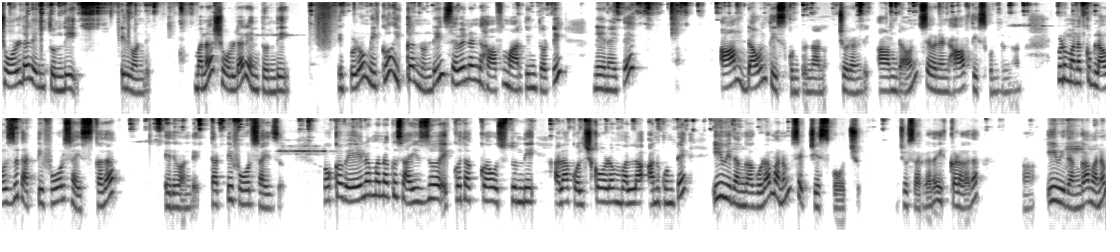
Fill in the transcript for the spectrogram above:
షోల్డర్ ఎంత ఉంది? ఇదిగోండి. మన షోల్డర్ ఎంత ఉంది? ఇప్పుడు మీకు ఇక్కడ నుండి సెవెన్ అండ్ హాఫ్ మార్కింగ్ తోటి నేనైతే ఆమ్ డౌన్ తీసుకుంటున్నాను. చూడండి arm down seven and half తీసుకుంటున్నాను. ఇప్పుడు మనకు బ్లౌజ్ థర్టీ ఫోర్ సైజ్ కదా? ఇదిగోండి థర్టీ ఫోర్ సైజు. ఒకవేళ మనకు సైజు ఎక్కువ తక్కువ వస్తుంది అలా కొలుచుకోవడం వల్ల అనుకుంటే ఈ విధంగా కూడా మనం సెట్ చేసుకోవచ్చు. చూసారు కదా ఇక్కడ కదా? ఈ విధంగా మనం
